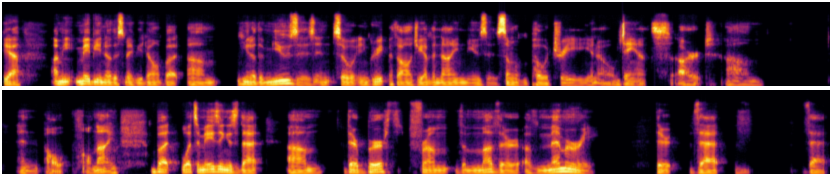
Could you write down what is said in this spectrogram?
Yeah. I mean, maybe you know this, maybe you don't, but um, you know, the muses and so in Greek mythology you have the nine muses, some of them poetry, you know, dance, art, um, and all all nine. But what's amazing is that um they're birthed from the mother of memory. They're that that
